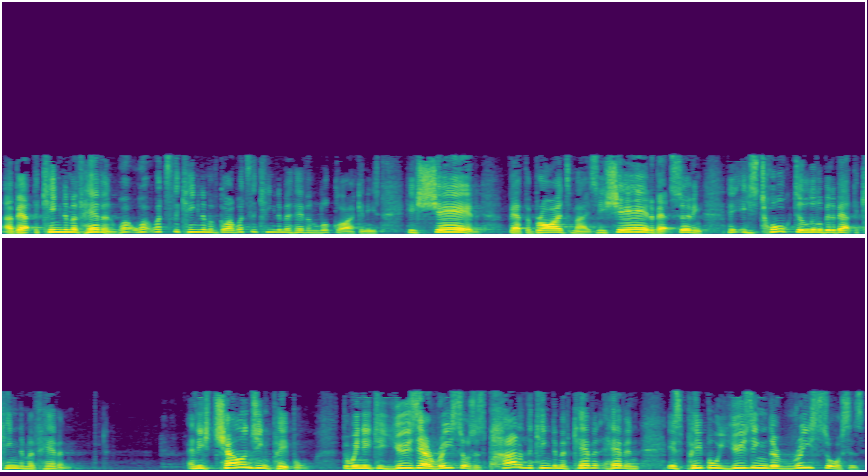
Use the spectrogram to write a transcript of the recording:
about the kingdom of heaven. What, what, what's the kingdom of God? What's the kingdom of heaven look like? And he's, he's shared about the bridesmaids, and he shared about serving. He's talked a little bit about the kingdom of heaven. And he's challenging people that we need to use our resources. Part of the kingdom of heaven is people using the resources.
